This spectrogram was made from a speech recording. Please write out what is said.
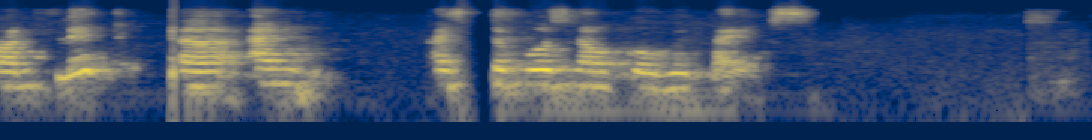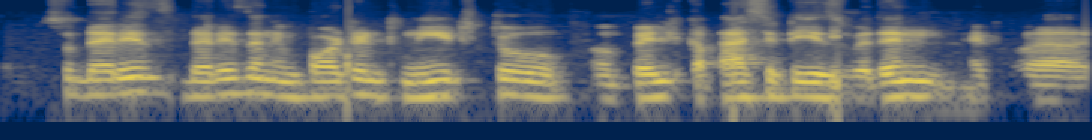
conflict, uh, and I suppose now COVID times. So there is there is an important need to uh, build capacities within uh,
